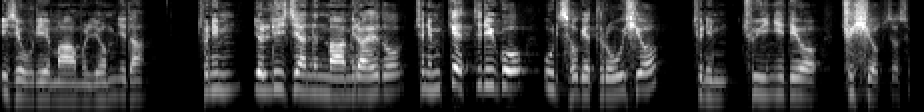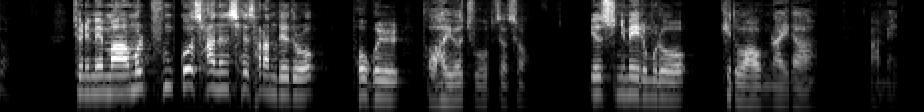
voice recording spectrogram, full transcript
이제 우리의 마음을 엽니다. 주님, 열리지 않는 마음이라 해도 주님 깨뜨리고 우리 속에 들어오시어 주님 주인이 되어 주시옵소서. 주님의 마음을 품고 사는 새 사람 되도록 복을 더하여 주옵소서. 예수님의 이름으로 기도하옵나이다. 아멘.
